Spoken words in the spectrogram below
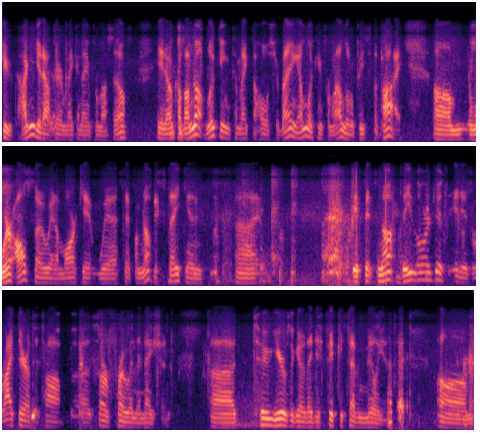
Shoot, I can get out there and make a name for myself. You know, because I'm not looking to make the whole shebang. I'm looking for my little piece of the pie. Um, we're also in a market with, if I'm not mistaken, uh, if it's not the largest, it is right there at the top. Uh, ServPro in the nation. Uh, two years ago, they did 57 million. Um,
